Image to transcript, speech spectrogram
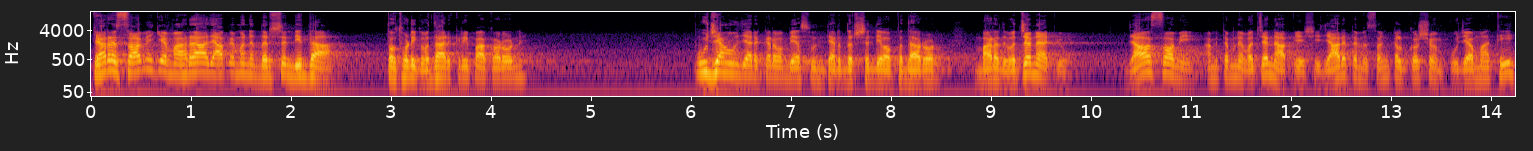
ત્યારે સ્વામી કે, મહારાજ, આપે મને દર્શન દીધા, તો થોડીક વધારે કૃપા કરો ને. પૂજા હું જયારે કરવા બેસું ત્યારે દર્શન દેવા પધારો મહારાજ વચન આપ્યું. જાઓ સ્વામી, અમે તમને વચન આપીએ છીએ. જ્યારે તમે સંકલ્પ કરશો એમ પૂજામાંથી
